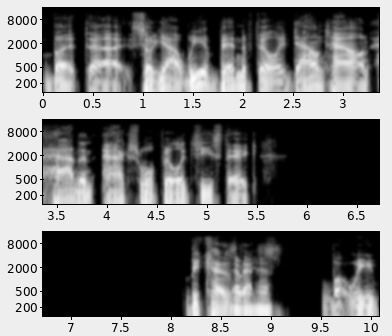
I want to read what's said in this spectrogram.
But uh, so yeah, we have been to Philly downtown, had an actual Philly cheesesteak. Because Yeah, we that's what we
